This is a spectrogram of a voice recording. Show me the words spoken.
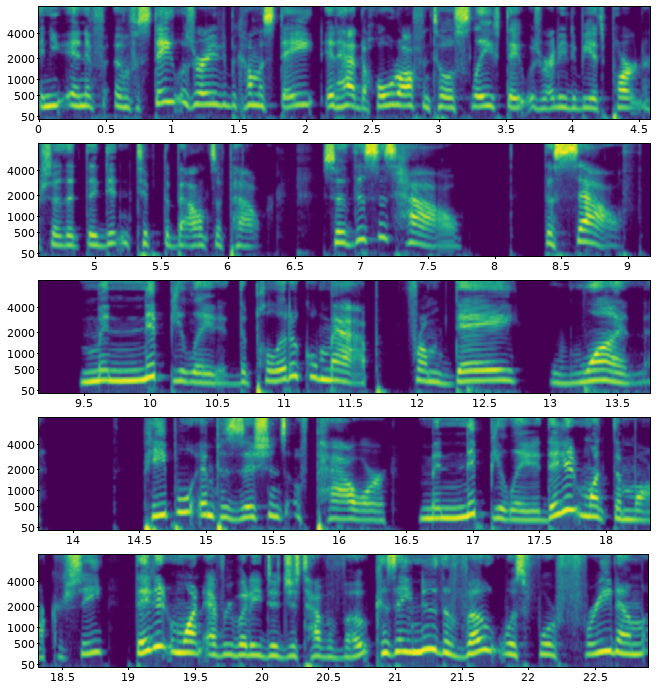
And you, and if, if a state was ready to become a state, it had to hold off until a slave state was ready to be its partner so that they didn't tip the balance of power. So this is how the South manipulated the political map from day one. People in positions of power manipulated. They didn't want democracy. They didn't want everybody to just have a vote because they knew the vote was for freedom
